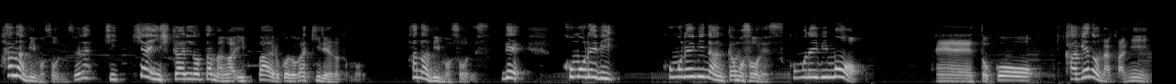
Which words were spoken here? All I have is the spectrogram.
花火もそうですよね。ちっちゃい光の玉がいっぱいあることが綺麗だと思う。花火もそうです。で、木漏れ日。木漏れ日なんかもそうです。木漏れ日も、えっ、と、こう、影の中に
